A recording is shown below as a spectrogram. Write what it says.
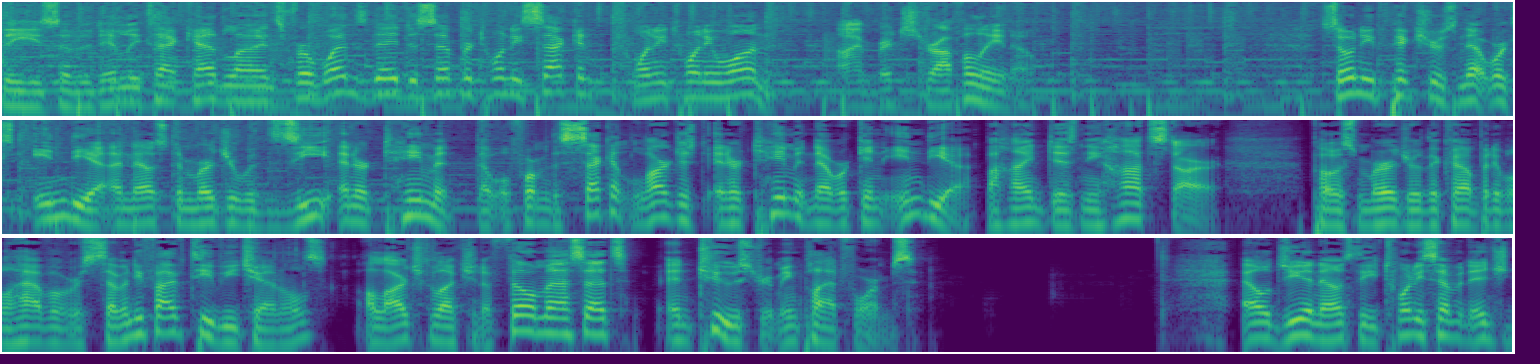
These are the Daily Tech headlines for Wednesday, December 22nd, 2021. I'm Rich Stroffolino. Sony Pictures Networks India announced a merger with Zee Entertainment that will form the second largest entertainment network in India behind Disney Hotstar. Post merger, the company will have over 75 TV channels, a large collection of film assets, and two streaming platforms. LG announced the 27 inch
